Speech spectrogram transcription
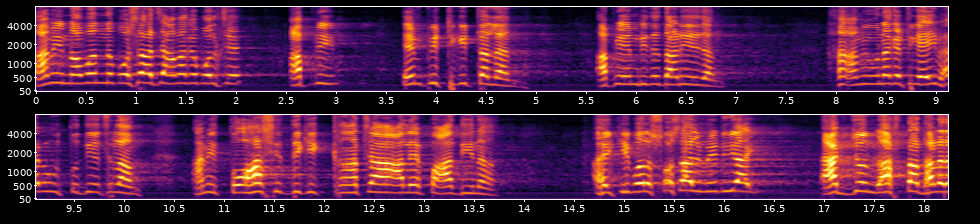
আমি নবান্ন বসে আছে, আমাকে বলছে, আপনি এমপির টিকিটটা নেন। আপনি এমপিতে দাঁড়িয়ে যান। আমি ওনাকে ঠিক এইভাবে উত্তর দিয়েছিলাম, আমি তোহা সিদ্দিকি কাঁচা আলে পা দিই না। এই কি বলে সোশ্যাল মিডিয়ায় একজন রাস্তা ধারে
